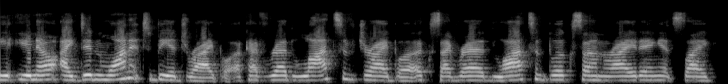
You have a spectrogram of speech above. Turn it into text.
you know i didn't want it to be a dry book. I've read lots of dry books. I've read lots of books on writing. It's like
